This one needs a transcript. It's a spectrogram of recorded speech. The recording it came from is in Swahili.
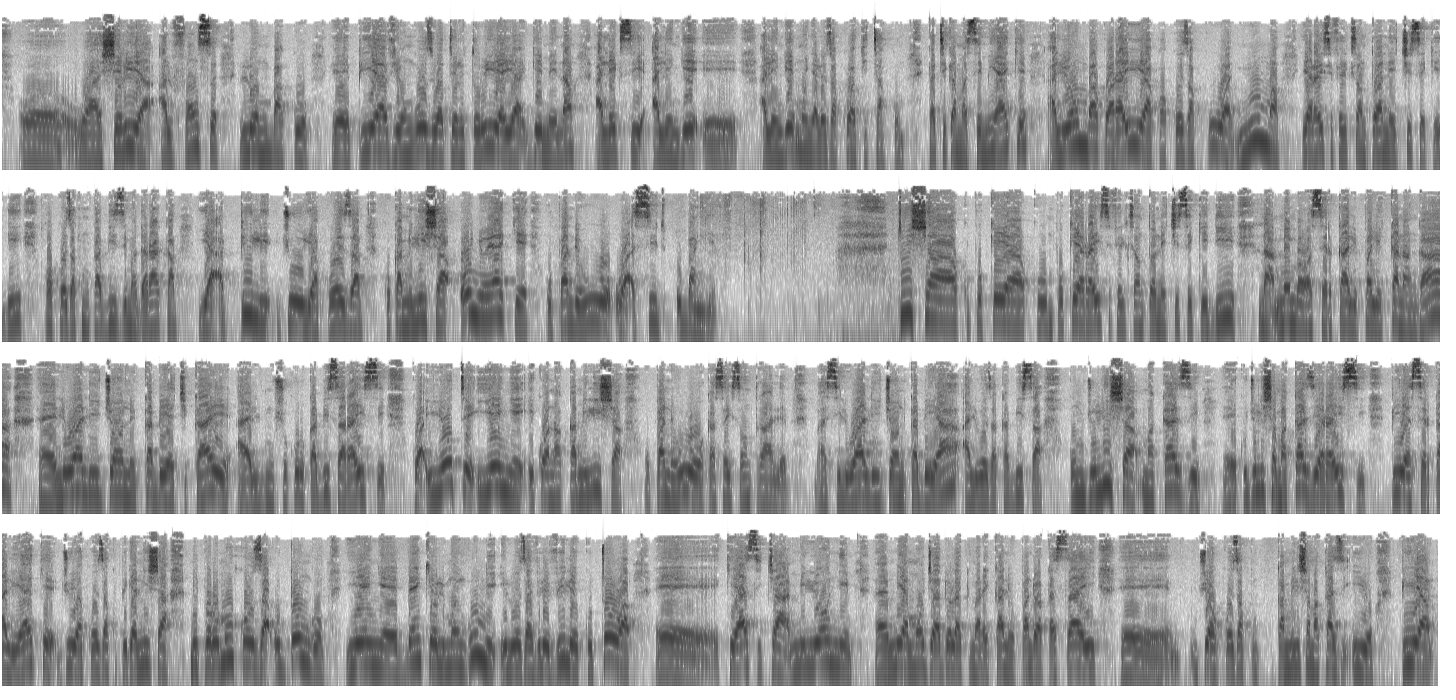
wa sheria Alphonse Longbako, e, pia viongozi wa teritoria ya Gemena Alexi Alenge, e, Alenge mwenye aliweza kuwa kitako. Katika masemi yake aliomba kwa raia kwa kuweza kuwa nyuma ya Rais Felix Antoine Tshisekedi kwa kuweza kumkabidhi madaraka ya pili juu ya kuweza kukamilisha onyo yake upande huo wa Sid Ubangi kisha kupokea kumpokea Rais Felix Antoine chisekedi na memba wa serikali pale Kananga. Eh, liwali John Kabeya Chikai alimshukuru kabisa rais kwa yote yenye iko nakamilisha upande huo wa Kasai Central. Basi liwali John Kabeya aliweza kabisa kumjulisha makazi eh, kujulisha makazi ya rais pia serikali yake juu ya kuweza kupiganisha miporomoko za udongo yenye benki ya ulimwenguni iliweza vile vile kutoa eh, kiasi cha milioni eh, mia moja ya dola ya Kimarekani upande wa Kasai eh, juu ya kuweza kukamilisha makazi hiyo pia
